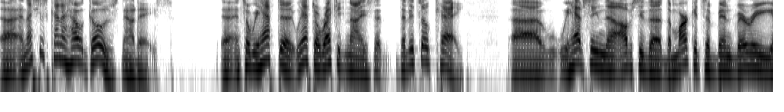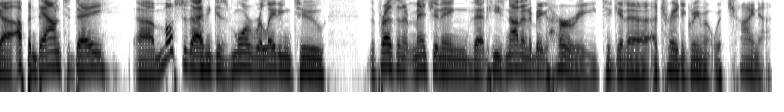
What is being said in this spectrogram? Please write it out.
uh, and that's just kind of how it goes nowadays. Uh, and so we have to we have to recognize that that it's okay uh, we have seen the, obviously the the markets have been very uh, up and down today. Uh, most of that I think is more relating to the president mentioning that he's not in a big hurry to get a, a trade agreement with China.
